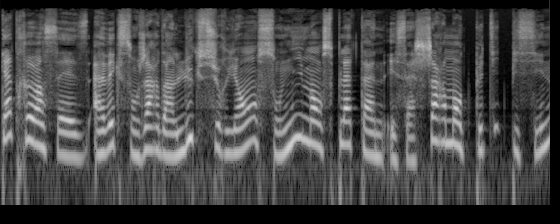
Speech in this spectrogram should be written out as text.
96, avec son jardin luxuriant, son immense platane et sa charmante petite piscine,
